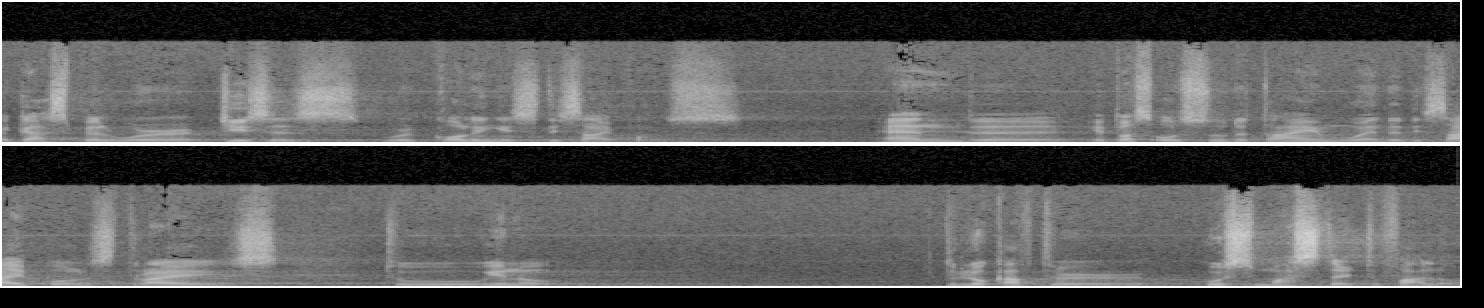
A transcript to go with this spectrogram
a gospel where Jesus were calling his disciples. And uh, it was also the time when the disciples tries to, you know, to look after whose master to follow.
